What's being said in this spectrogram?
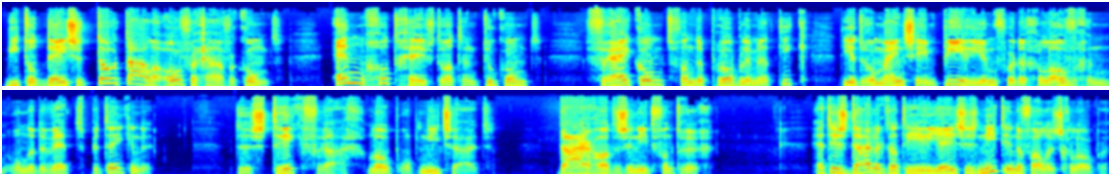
die tot deze totale overgave komt en God geeft wat hem toekomt, vrijkomt van de problematiek die het Romeinse imperium voor de gelovigen onder de wet betekende. De strikvraag loopt op niets uit. Daar hadden ze niet van terug. Het is duidelijk dat de Heer Jezus niet in de val is gelopen.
